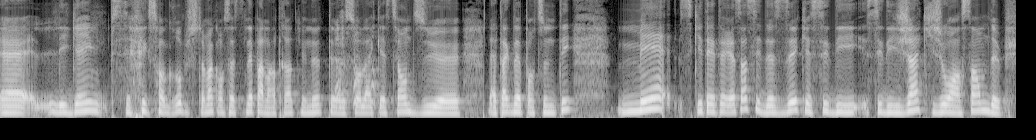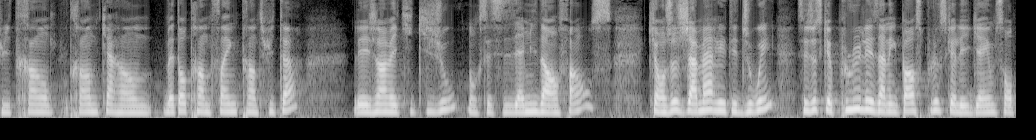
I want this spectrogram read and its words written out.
euh, les games, puis c'était avec son groupe justement qu'on s'ostinait pendant 30 minutes euh, sur la question du euh, l'attaque d'opportunité. Mais ce qui est intéressant, c'est de se dire que c'est des c'est des gens qui jouent ensemble depuis 30 30 40 mettons 35 38 ans les gens avec qui qui jouent. Donc, c'est ses amis d'enfance qui ont juste jamais arrêté de jouer. C'est juste que plus les années passent, plus que les games sont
